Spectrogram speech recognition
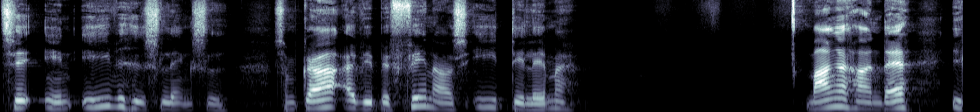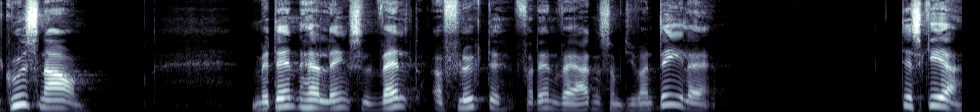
til en evighedslængsel, som gør, at vi befinder os i et dilemma. Mange har endda i Guds navn med den her længsel valgt at flygte fra den verden, som de var en del af. Det sker,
